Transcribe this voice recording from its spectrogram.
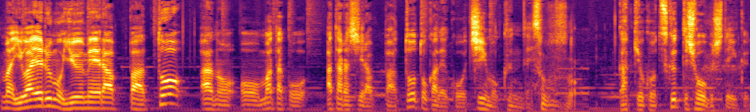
まあ、いわゆるもう有名ラッパーとあのおまたこう新しいラッパーととかでこうチームを組んでうそうそうそう。楽曲を作って勝負していく。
